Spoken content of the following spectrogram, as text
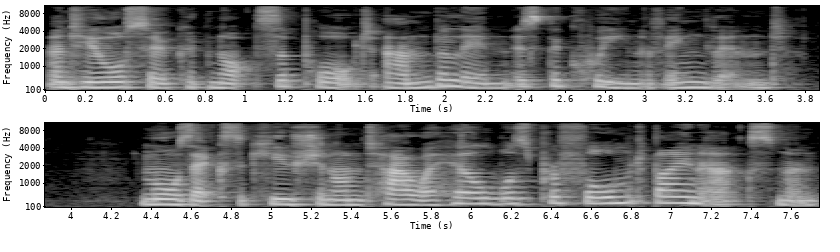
and he also could not support Anne Boleyn as the Queen of England. More's execution on Tower Hill was performed by an axeman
